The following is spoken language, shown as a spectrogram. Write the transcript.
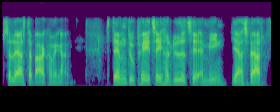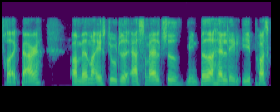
så lad os da bare komme i gang. Stemmen du pt. har lyttet til er min, jeres vært, Frederik Berger, og med mig i studiet er som altid min bedre halvdel i post-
